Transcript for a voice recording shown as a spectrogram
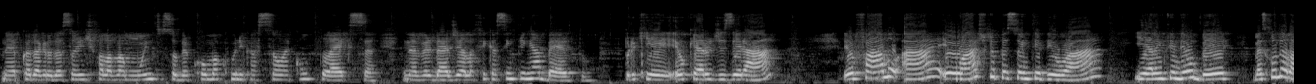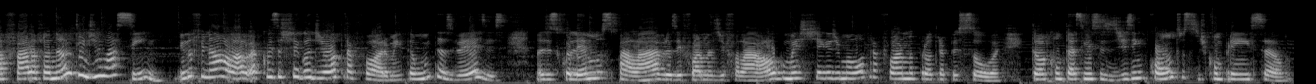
na época da graduação a gente falava muito sobre como a comunicação é complexa e na verdade ela fica sempre em aberto. Porque eu quero dizer A, eu falo A, eu acho que a pessoa entendeu A e ela entendeu B. Mas quando ela fala, ela fala, não, eu entendi o assim. E no final a coisa chegou de outra forma. Então muitas vezes nós escolhemos palavras e formas de falar algo, mas chega de uma outra forma para outra pessoa. Então acontecem esses desencontros de compreensão.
